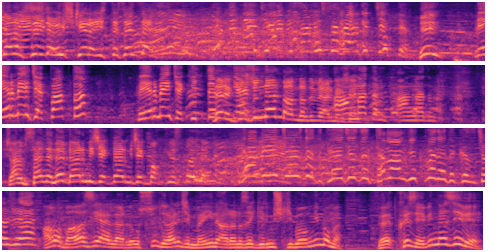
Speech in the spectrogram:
Canım siz de üç kere istesenize. Vermeyeceğini bir sefer, üç sefer gidecektim. Ne? Vermeyecek baktım. Vermeyecek gittim. Ne, Gel- gözünden mi anladın vermeyeceğini? Anladım anladım. Canım sen de ne vermeyecek vermeyecek bakıyorsun öyle. Ya vereceğiz dedik vereceğiz dedik. Tamam gitme dedi kız çocuğa. Ama bazı yerlerde usuldür anneciğim ben yine aranıza girmiş gibi olmayayım ama ve kız evi naz evi.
